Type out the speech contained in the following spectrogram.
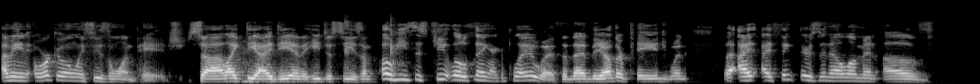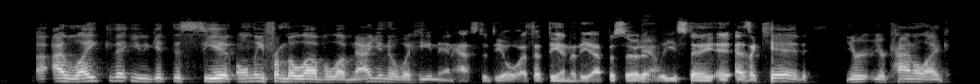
I mean, Orko only sees the one page, so I like the Mhm. idea that he just sees him. Oh, he's this cute little thing I can play with, and then the other page when I, I think there's an element of. I like that you get to see it only from the level of now you know what He Man has to deal with at the end of the episode Yeah. at least. As a kid, you're you're kind of like,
